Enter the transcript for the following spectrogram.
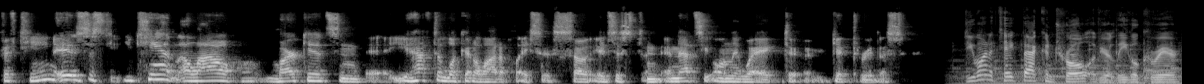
15. It's just, you can't allow markets and uh, you have to look at a lot of places. So it's just, and, and that's the only way to get through this. Do you want to take back control of your legal career?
